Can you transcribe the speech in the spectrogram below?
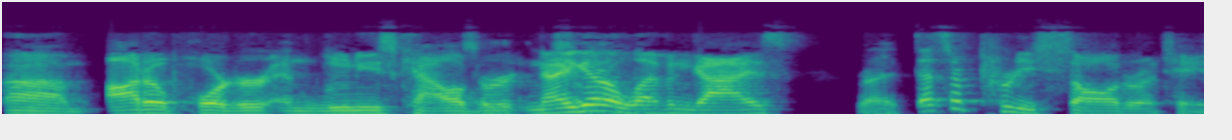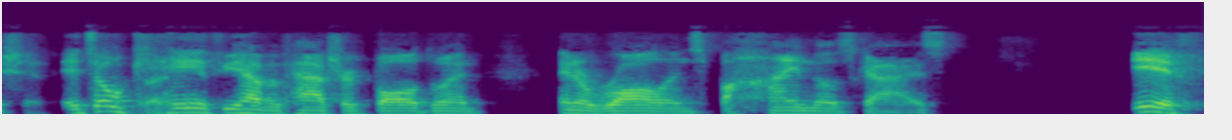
um, Otto Porter, and Looney's caliber, So- now so you got now- 11 guys. Right. That's a pretty solid rotation. It's okay if you have a Patrick Baldwin and a Rollins behind those guys. If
